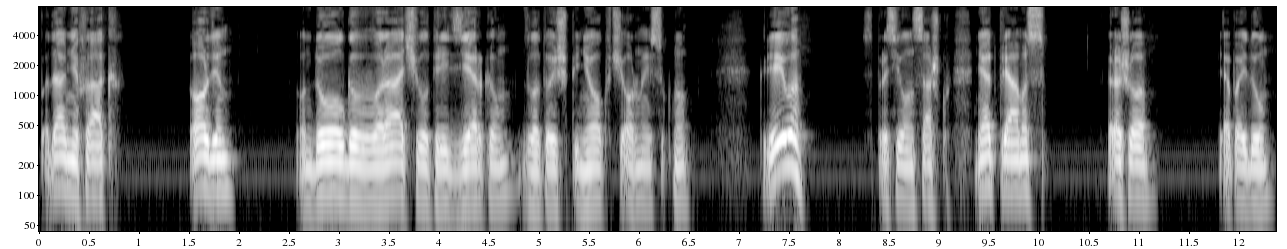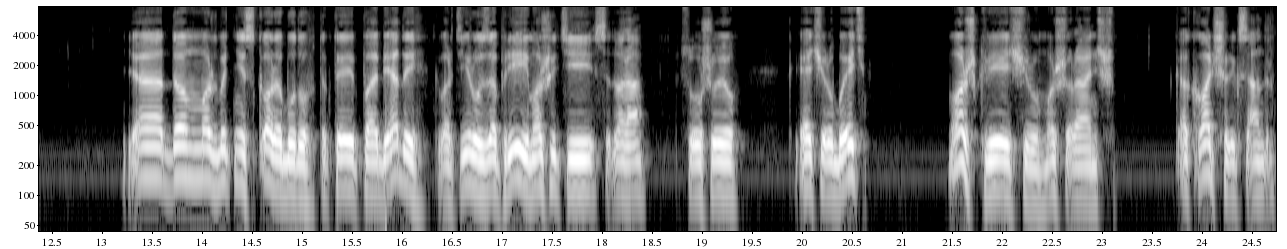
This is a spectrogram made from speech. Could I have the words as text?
Подай мне фраг. Орден. Он долго выворачивал перед зеркалом золотой шпинек в черное сукно. «Криво?» — спросил он Сашку. «Нет, прямо-с. Хорошо, я пойду». Я дома, может быть, не скоро буду, так ты пообедай, квартиру запри и можешь идти со двора. Слушаю. К вечеру быть? Можешь к вечеру, можешь раньше. Как хочешь, Александр.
